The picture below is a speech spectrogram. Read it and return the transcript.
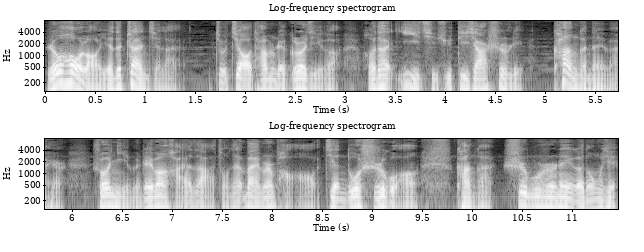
然后老爷子站起来，就叫他们这哥几个和他一起去地下室里看看那玩意儿，说你们这帮孩子啊，总在外面跑，见多识广，看看是不是那个东西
